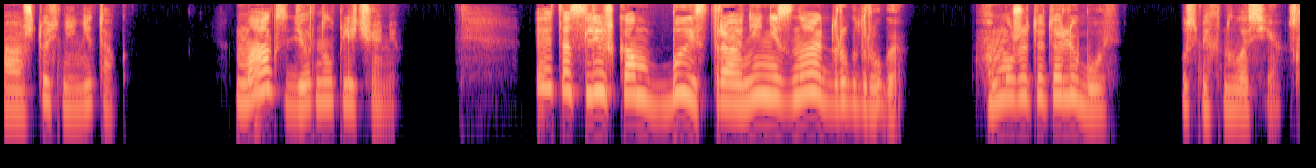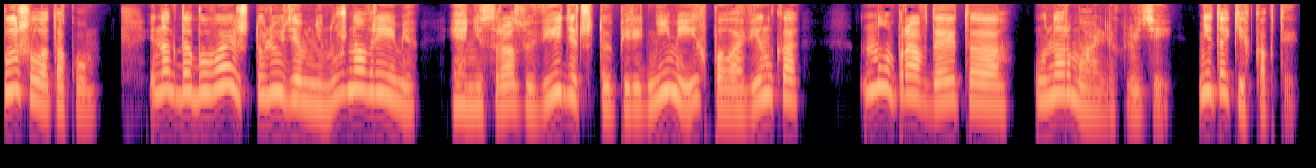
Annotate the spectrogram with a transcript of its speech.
«А что с ней не так?» Макс дернул плечами. «Это слишком быстро, они не знают друг друга». «А может, это любовь?» — усмехнулась я. «Слышал о таком. Иногда бывает, что людям не нужно время, и они сразу видят, что перед ними их половинка. Но, правда, это у нормальных людей не таких, как ты.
